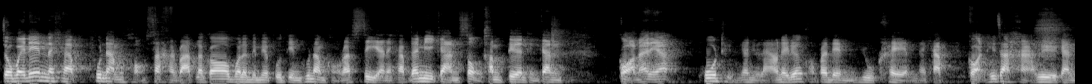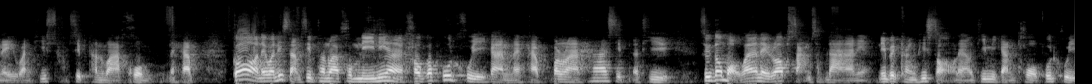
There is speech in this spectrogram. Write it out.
โจไบเดนนะครับผู้นำของสหรัฐ แล้วก็วลาดิเมียร์ปูตินผู้นำของรัสเซียนะครับได้มีการส่งคำเตือนถึงกันก่อนหน้านี้ พูดถึงกันอยู่แล้วในเรื่องของประเด็นยูเครนนะครับก่อนที่จะหารือกันในวันที่ 30 ธันวาคมนะครับก็ในวันที่ 30 ธันวาคมนี้เนี่ยเขาก็พูดคุยกันนะครับประมาณ 50 นาที ซึ่งต้องบอกว่าในรอบ 3 สัปดาห์เนี่ยนี่เป็นครั้งที่ 2 แล้วที่มีการโทรพูดคุย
